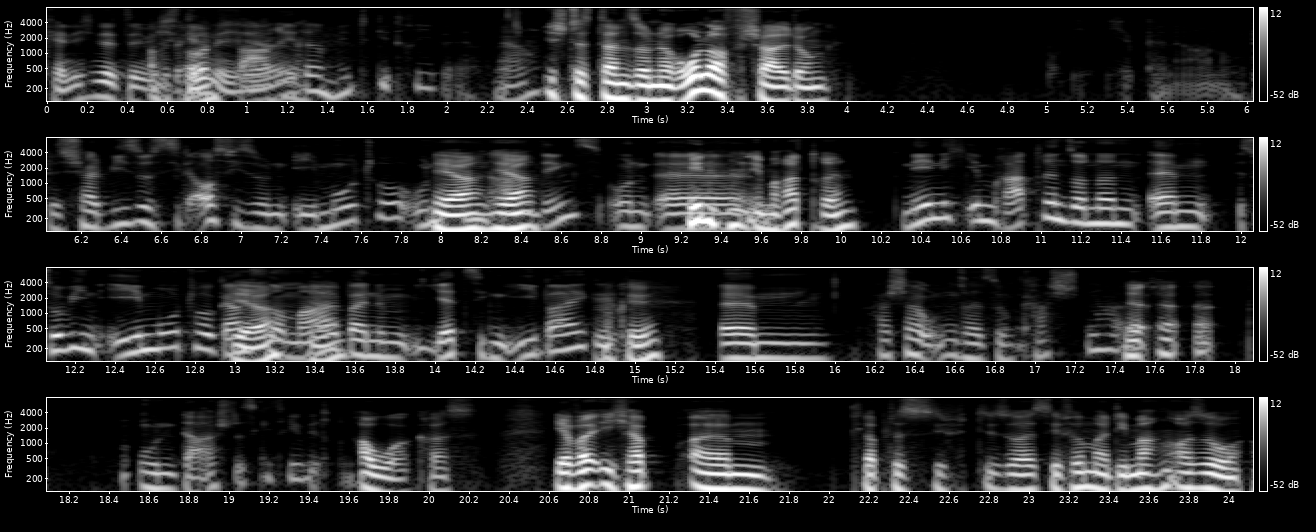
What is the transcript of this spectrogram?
Kenne ich natürlich es auch nicht. Fahrräder mit Getriebe. Ja. Ist das dann so eine Rohloff-Schaltung? Ich habe keine Ahnung. Das ist halt wie so, es sieht aus wie so ein E-Motor unten Ja, am ja. Dings. Und, äh, Hinten im Rad drin? Nee, nicht im Rad drin, sondern ähm, so wie ein E-Motor, ganz Ja, normal ja. bei einem jetzigen E-Bike. Okay. Ähm, hast du da unten halt so einen Kasten halt. Ja, ja, ja. Und da ist das Getriebe drin. Aua, krass. Ja, weil ich habe, ähm, ich glaube, das ist die, so heißt die Firma, die machen auch so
